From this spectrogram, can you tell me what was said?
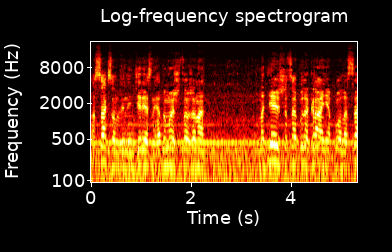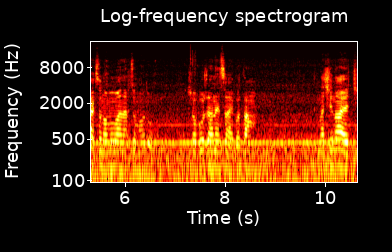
А сексом він інтересний. Я думаю, що це вже на... Надіюсь, що це буде крайнє поле з сексоном у мене в цьому году. Щоб уже не цей, бо там починають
